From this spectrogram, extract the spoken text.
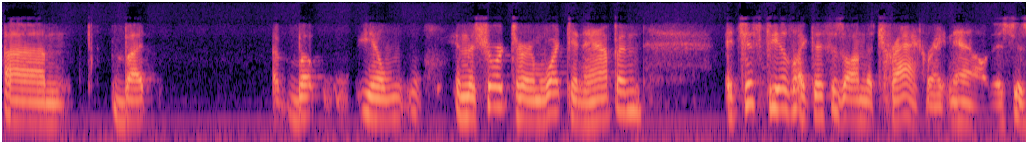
um, but but you know, in the short term, what can happen? It just feels like this is on the track right now. This is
